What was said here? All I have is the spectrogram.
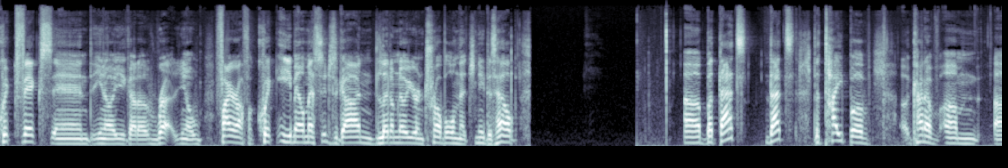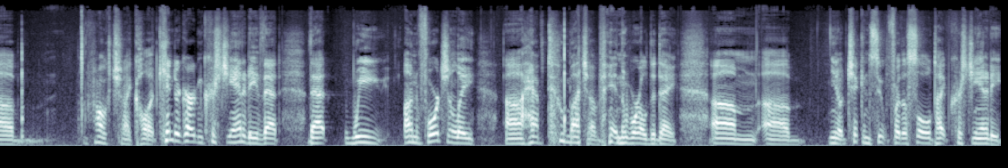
quick fix and you know you got to you know fire off a quick email message to God and let him know you're in trouble and that you need his help. Uh, but that's that's the type of uh, kind of um, uh, how should I call it kindergarten Christianity that that we unfortunately uh, have too much of in the world today. Um, uh, you know chicken soup for the soul type Christianity,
